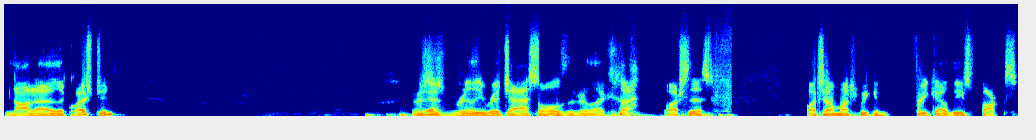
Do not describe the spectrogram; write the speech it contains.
not out of the question. It was Yeah. just really rich assholes that are like, "Huh, watch this. Watch how much we can freak out these fucks.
